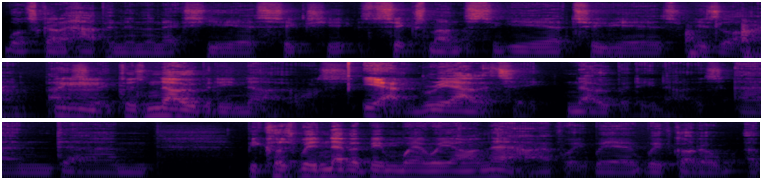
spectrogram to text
what's going to happen in the next year, six year, six months, a year, two years is lying basically because nobody knows. Mm. Yeah. In reality, nobody knows, and um, because we've never been where we are now, have we? We're, we've got a, a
